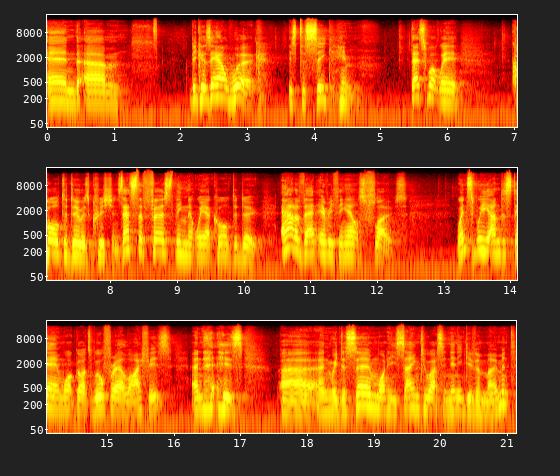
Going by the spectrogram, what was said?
And um, because our work is to seek Him. That's what we're called to do as Christians. That's the first thing that we are called to do. Out of that, everything else flows. Once we understand what God's will for our life is and his uh, and we discern what he's saying to us in any given moment,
